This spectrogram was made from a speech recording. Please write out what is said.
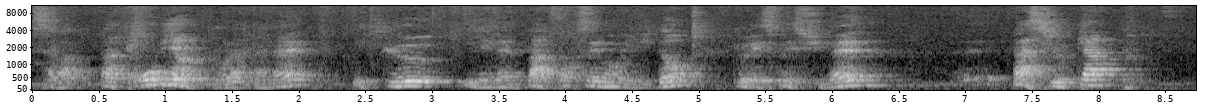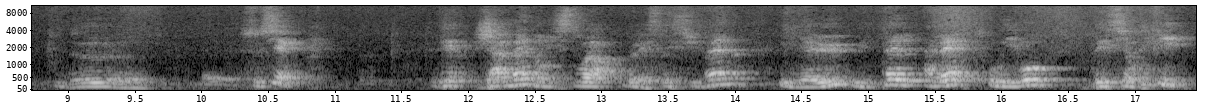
ça ne va pas trop bien pour la planète et qu'il n'est même pas forcément évident que l'espèce humaine euh, passe le cap de euh, ce siècle. C'est-à-dire, jamais dans l'histoire de l'espèce humaine, il y a eu une telle alerte au niveau des scientifiques.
